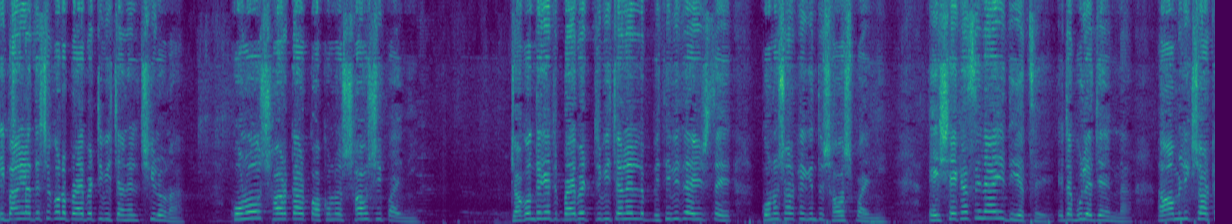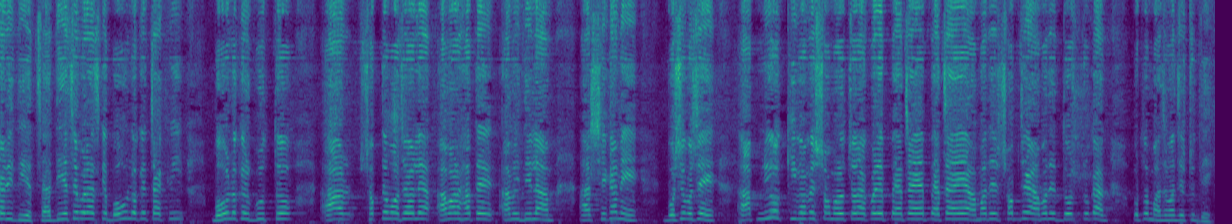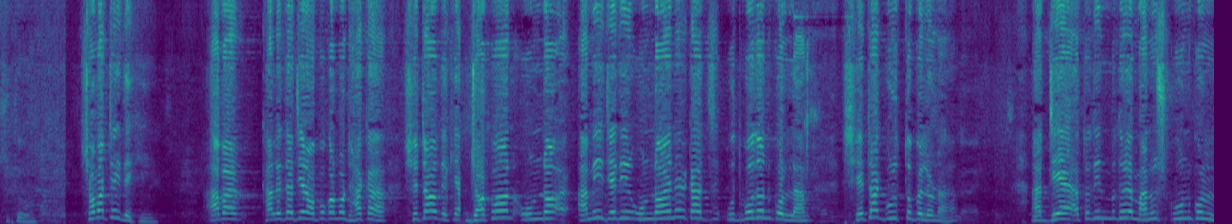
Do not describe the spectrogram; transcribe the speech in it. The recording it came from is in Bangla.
এই বাংলাদেশে কোনো প্রাইভেট টিভি চ্যানেল ছিল না। কোনো সরকার কখনো সাহসী পায়নি। যখন থেকে প্রাইভেট টিভি চ্যানেল পৃথিবীতে এসছে, কোনো সরকার কিন্তু সাহস পায়নি। এই শেখ হাসিনাই দিয়েছে, এটা ভুলে যেন না। আওয়ামী লীগ সরকারই দিয়েছে, আর দিয়েছে বলে আজকে বহু লোকের চাকরি, বহু লোকের গুরুত্ব। আর সবচেয়ে মজা হলে, আমার হাতে আমি দিলাম, আর সেখানে বসে বসে। আপনিও কীভাবে সমালোচনা করে পেঁচায় পেঁচায় আমাদের, সব জায়গায় আমাদের দোষ টোকান ও তো মাঝে মাঝে একটু দেখি তো। সবারটাই দেখি। আবার খালেদা জিয়ার অপকর্ম ঢাকা, সেটাও দেখি। যখন উন্ন আমি যেদিন উন্নয়নের কাজ উদ্বোধন করলাম, সেটা গুরুত্ব পেল না। আর যে এতদিন ধরে মানুষ খুন করল,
